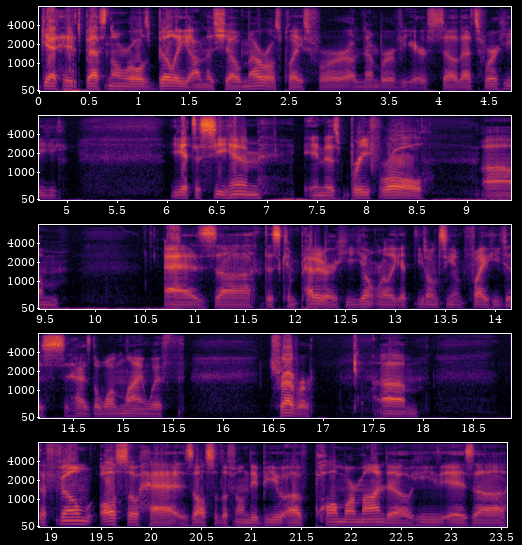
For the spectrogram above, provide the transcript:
get his best known role as Billy on the show Melrose Place for a number of years. So that's where he you get to see him in this brief role. Um, as uh, this competitor. He don't really get you don't see him fight. He just has the one line with Trevor. Um, the film also has is also the film debut of Paul Mormondo. He is uh,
